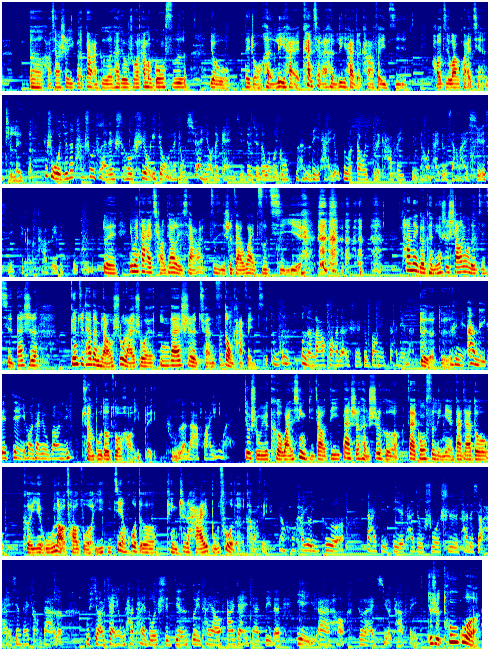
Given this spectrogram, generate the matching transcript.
嗯，好像是一个大哥，他就是说他们公司有。那种很厉害，看起来很厉害的咖啡机，好几万块钱之类的。就是我觉得他说出来的时候是有一种那种炫耀的感觉，就觉得我们公司很厉害，有这么高级的咖啡机，然后他就想来学习这个咖啡的技艺。对，因为他还强调了一下自己是在外资企业，他那个肯定是商用的机器，但是。根据它的描述来说，应该是全自动咖啡机，就不不能拉花的是，就帮你打点奶。对的，对的，就是你按了一个键以后，它就帮你全部都做好一杯，除了拉花以外，就属于可玩性比较低，但是很适合在公司里面，大家都可以无脑操作，一一键获得品质还不错的咖啡。然后还有一个大姐姐，她就说是她的小孩现在长大了。不需要占用她太多时间，所以她要发展一下自己的业余爱好，就来学咖啡。就是通过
